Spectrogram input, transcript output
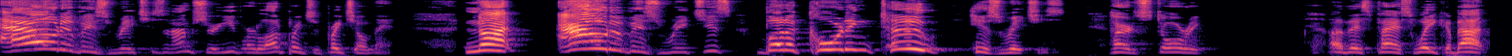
out of his riches, and I'm sure you've heard a lot of preachers preach on that. Not out of his riches, but according to his riches. I heard a story uh, this past week about,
